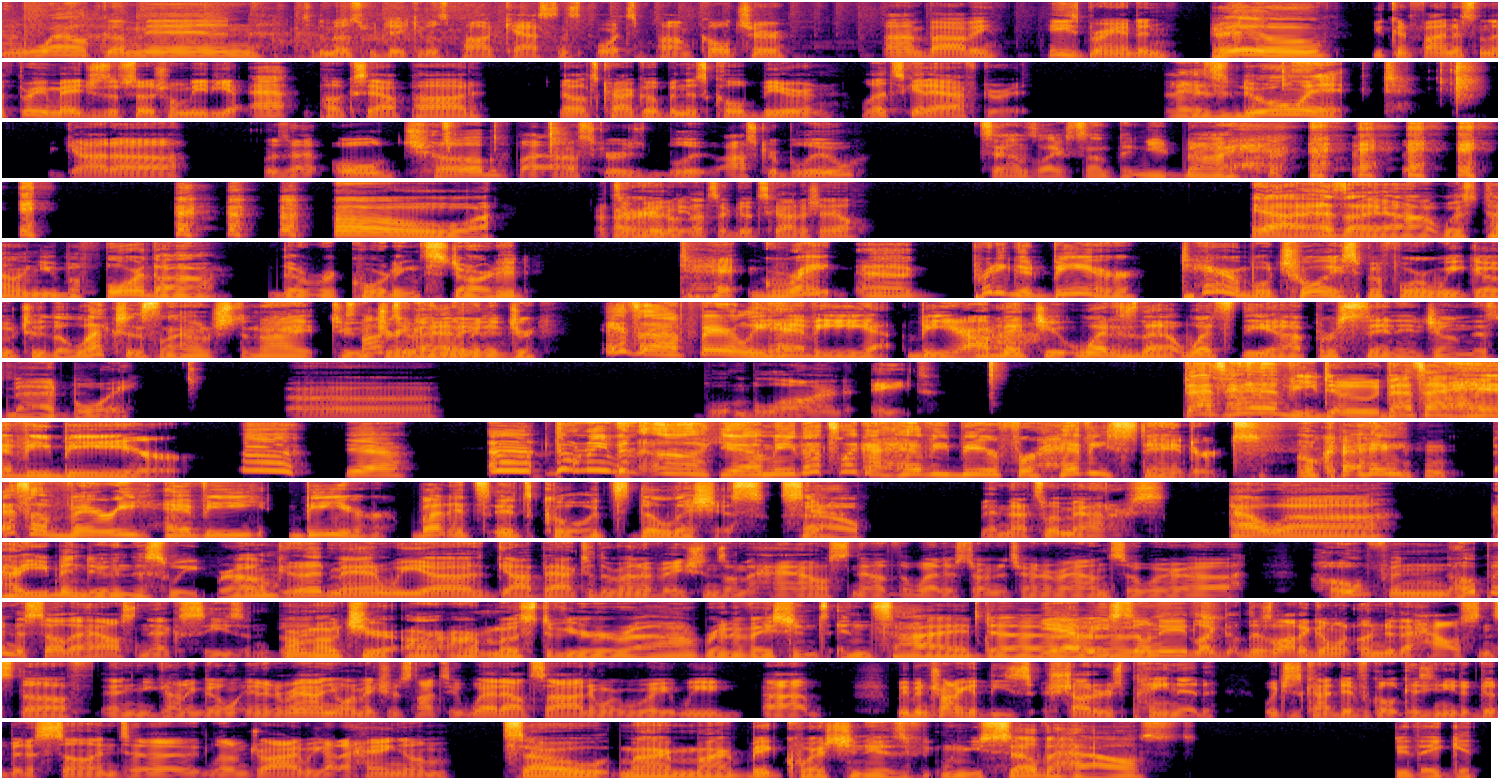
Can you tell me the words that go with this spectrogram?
Welcome in to the most ridiculous podcast in sports and pop culture. I'm Bobby. He's Brandon. Hello. You can find us on the three majors of social media at Pucks Out Pod. Now let's crack open this cold beer and let's get after it. Let's do it. We got uh what is that? Old Chub by Oscar's Blue Oscar Blue. Sounds like something you'd buy. oh. That's a good him. that's a good Scottish ale. Yeah, as I uh, was telling you before the the recording started, te- great uh pretty good beer. Terrible choice before we go to the Lexus Lounge tonight to drink unlimited drink. It's a fairly heavy beer. I Ah. bet you what is the what's the uh, percentage on this bad boy? Uh bl- blind. Eight. That's heavy, dude. That's a heavy beer. Yeah. Uh, don't even uh yeah, I mean that's like a heavy beer for heavy standards. Okay? that's a very heavy beer, but it's it's cool. It's delicious. So, and that's what matters. how uh how you been doing this week, bro? Good man. We uh got back to the renovations on the house. Now the weather's starting to turn around, so we're uh hoping hoping to sell the house next season. But- Aren't most your aren't, most of your uh renovations inside? Uh yeah, but you still need like there's a lot of going under the house and stuff, and you kind of go in and around. You want to make sure it's not too wet outside, and we we uh we've been trying to get these shutters painted, which is kind of difficult because you need a good bit of sun to let them dry. We got to hang them. So my my big question is when you sell the house, do they get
